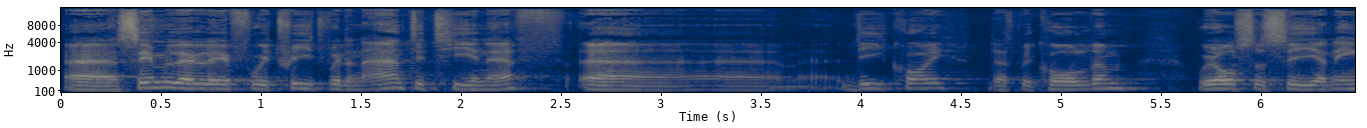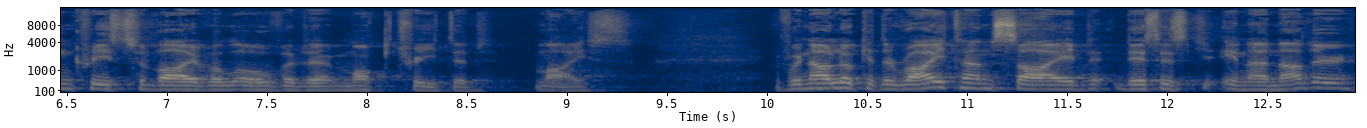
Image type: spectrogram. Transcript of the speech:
Uh, similarly, if we treat with an anti-TNF uh, decoy, that we call them, we also see an increased survival over the mock-treated mice. If we now look at the right-hand side, this is in another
